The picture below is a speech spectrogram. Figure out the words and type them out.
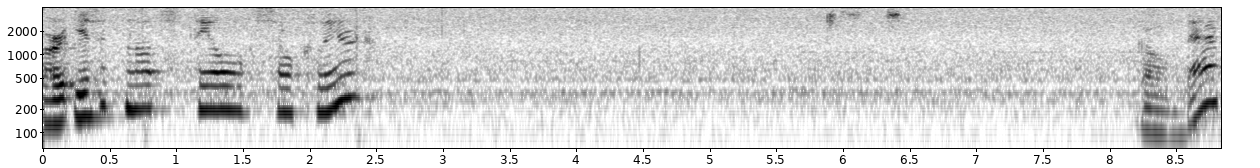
or is it not still so clear? Just go back.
